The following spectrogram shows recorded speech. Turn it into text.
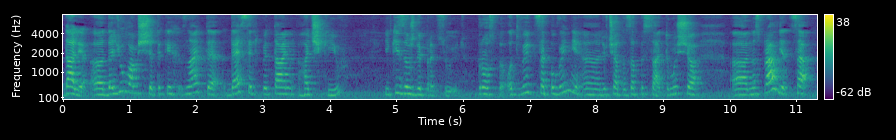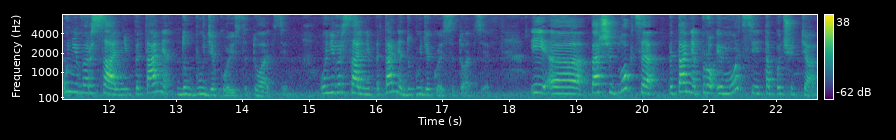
Далі е, даю вам ще таких, знаєте, 10 питань гачків, які завжди працюють. Просто от ви це повинні, е, дівчата, записати, тому що е, насправді це універсальні питання до будь-якої ситуації. Універсальні питання до будь-якої ситуації. І е, перший блок це питання про емоції та почуття.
